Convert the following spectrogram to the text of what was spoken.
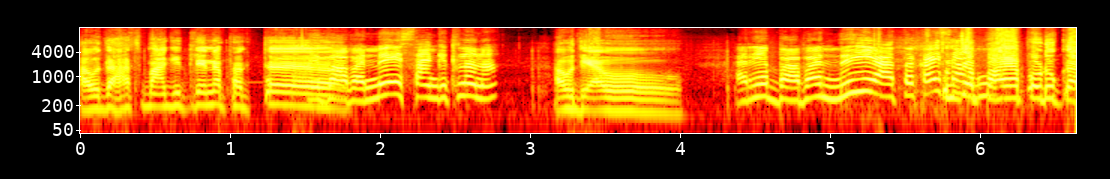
अहो दहाच मागितले ना फक्त. बाबा नाही सांगितलं ना. अहो द्या हो. अरे बाबा नाही आता काय तुमच्या सांगू? पाया पडू का?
